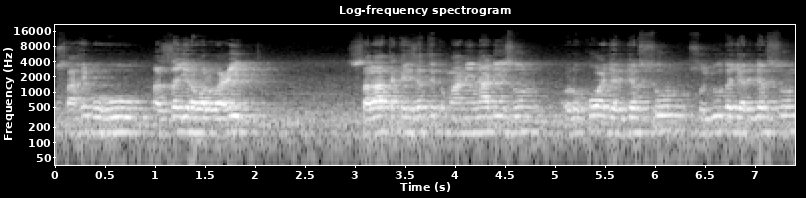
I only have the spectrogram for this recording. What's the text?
صاحبه الزجر والوعيد صلاة كيست طمأنينة ديسون ركوع جرجرسون سجود جرجرسون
